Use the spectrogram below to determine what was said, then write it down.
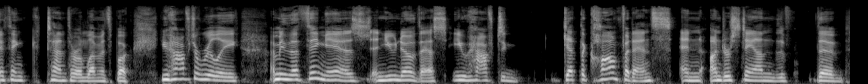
I think, 10th or 11th book. You have to really, I mean, the thing is, and you know this, you have to get the confidence and understand the, the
